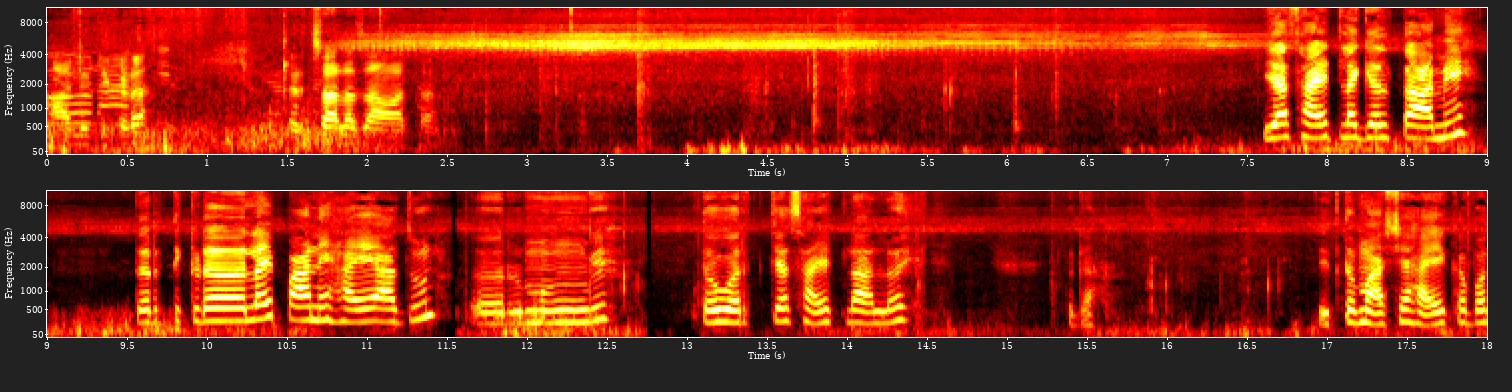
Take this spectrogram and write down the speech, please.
आले तिकडं. तर चला जाऊ आता. या साईडला गेलतो आम्ही. तर तिकडं लय पाणी आहे अजून. तर मग तर वरच्या साईडला आलोय. बघा. इथं मासे आहे का बघ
